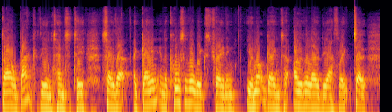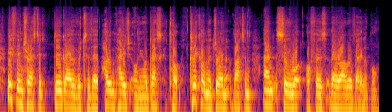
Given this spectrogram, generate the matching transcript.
dial back the intensity so that again in the course of a week's training you're not going to overload the athlete. So if interested do go over to the homepage on your desktop, click on the join button and see what offers there are available.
